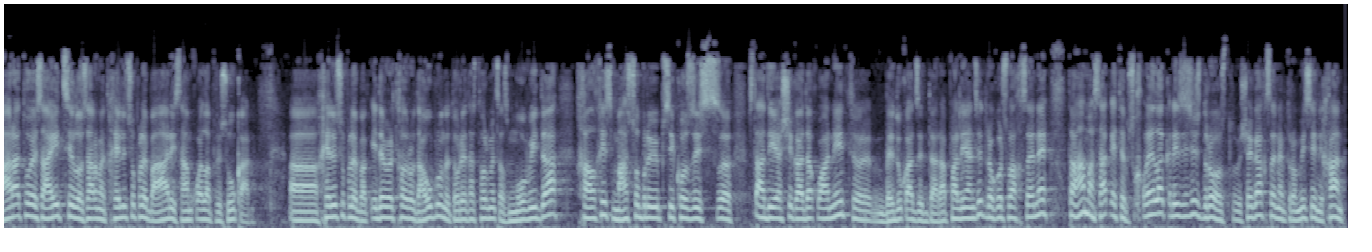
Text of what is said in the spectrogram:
არათუ ეს აიცილოს, არამედ ხელისუფლება არის ამ ყველაფრის უკან. ხელისუფლება კიდევ ერთხელ რომ დაუბრუნდეთ 2012 წელს მოვიდა ხალხის მასობრივი ფსიქოზის სტადიაში გადაყვანით ბედუკაძე და რაფალიანცით როგორც ვახსენე და ამას აკეთებს ყველა კრიზისის დროს. შეგახსენებთ რომ ისინი ხან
